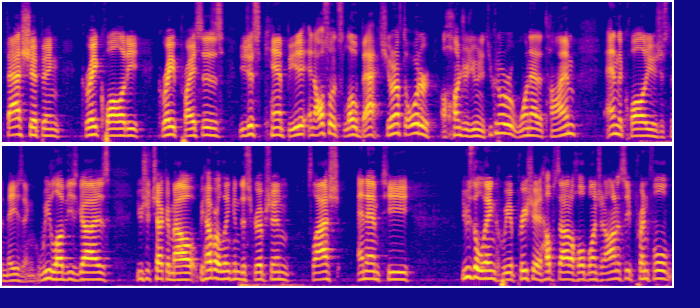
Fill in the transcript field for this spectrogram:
fast shipping, great quality, great prices. You just can't beat it. And also, it's low batch. You don't have to order 100 units. You can order one at a time, and the quality is just amazing. We love these guys. You should check them out. We have our link in description slash NMT. Use the link. We appreciate it. Helps out a whole bunch. And honestly, Printful,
